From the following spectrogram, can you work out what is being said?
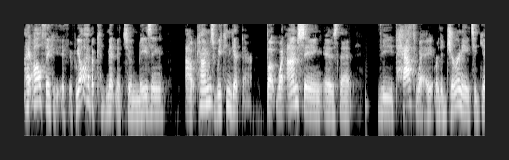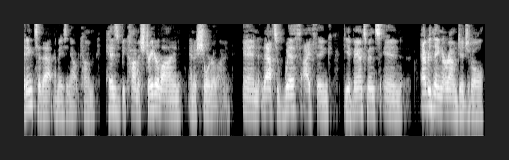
I all think if, if we all have a commitment to amazing outcomes, we can get there. But what I'm seeing is that the pathway or the journey to getting to that amazing outcome has become a straighter line and a shorter line. And that's with, I think, the advancements in everything around digital,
